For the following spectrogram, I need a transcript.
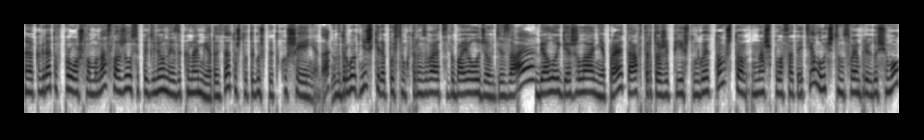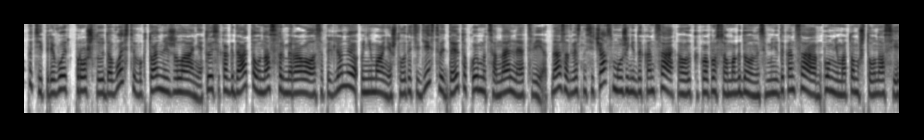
э, когда-то в прошлом у нас сложилась определенная закономерность, да, то, что ты говоришь, предвкушение, да. В другой книжке, допустим, которая называется The Biology of Desire, биология желания, про это автор тоже пишет. Он говорит о том, что наше полосатое тело учится на своем предыдущем опыте и переводит прошлое удовольствие в актуальные желания. То есть когда-то у нас сформировалось определенное понимание, что вот эти действия дают такой эмоциональный ответ. Да, соответственно, сейчас мы уже не до конца, э, как вопрос о Макдональдсе, мы не до конца помним о том, что у нас есть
